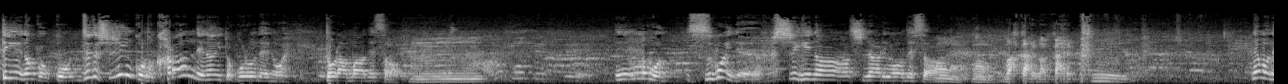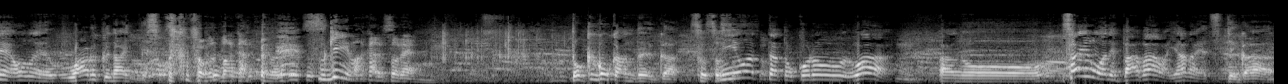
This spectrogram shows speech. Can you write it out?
ていうなんかこう全然主人公と絡んでないところでのドラマでさえなんかすごいね不思議なシナリオでさ、うんうん。わかるわかる。でもねあのね悪くないんですよ。わかる。すげえわかるそれ読後感というか見終わったところは、あのー最後までババアは嫌なやつっていうか、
